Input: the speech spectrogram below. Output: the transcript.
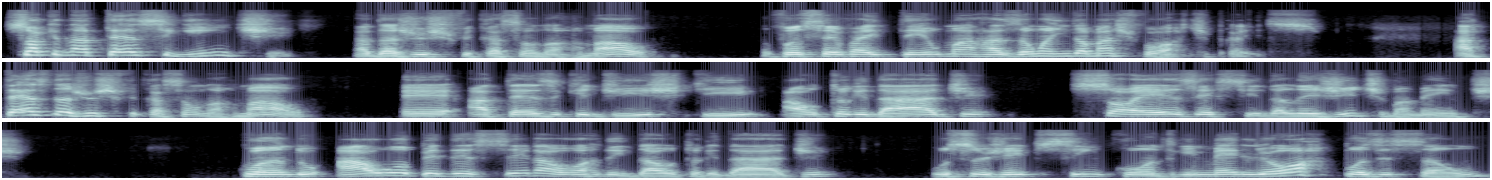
Só que na tese seguinte, a da justificação normal, você vai ter uma razão ainda mais forte para isso. A tese da justificação normal é a tese que diz que a autoridade só é exercida legitimamente quando, ao obedecer à ordem da autoridade, o sujeito se encontra em melhor posição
